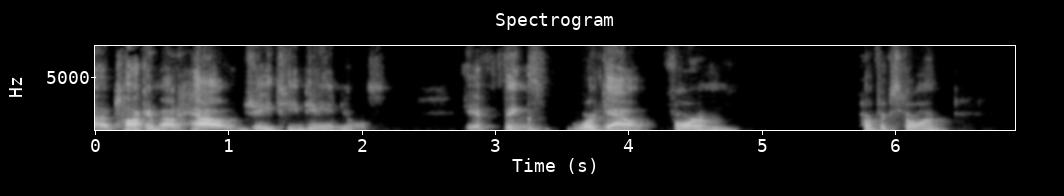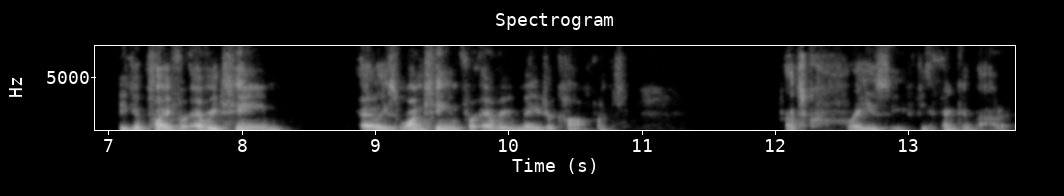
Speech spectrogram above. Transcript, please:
uh, talking about how JT Daniels, if things work out for him, perfect storm, he could play for every team, at least one team for every major conference. That's crazy if you think about it.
